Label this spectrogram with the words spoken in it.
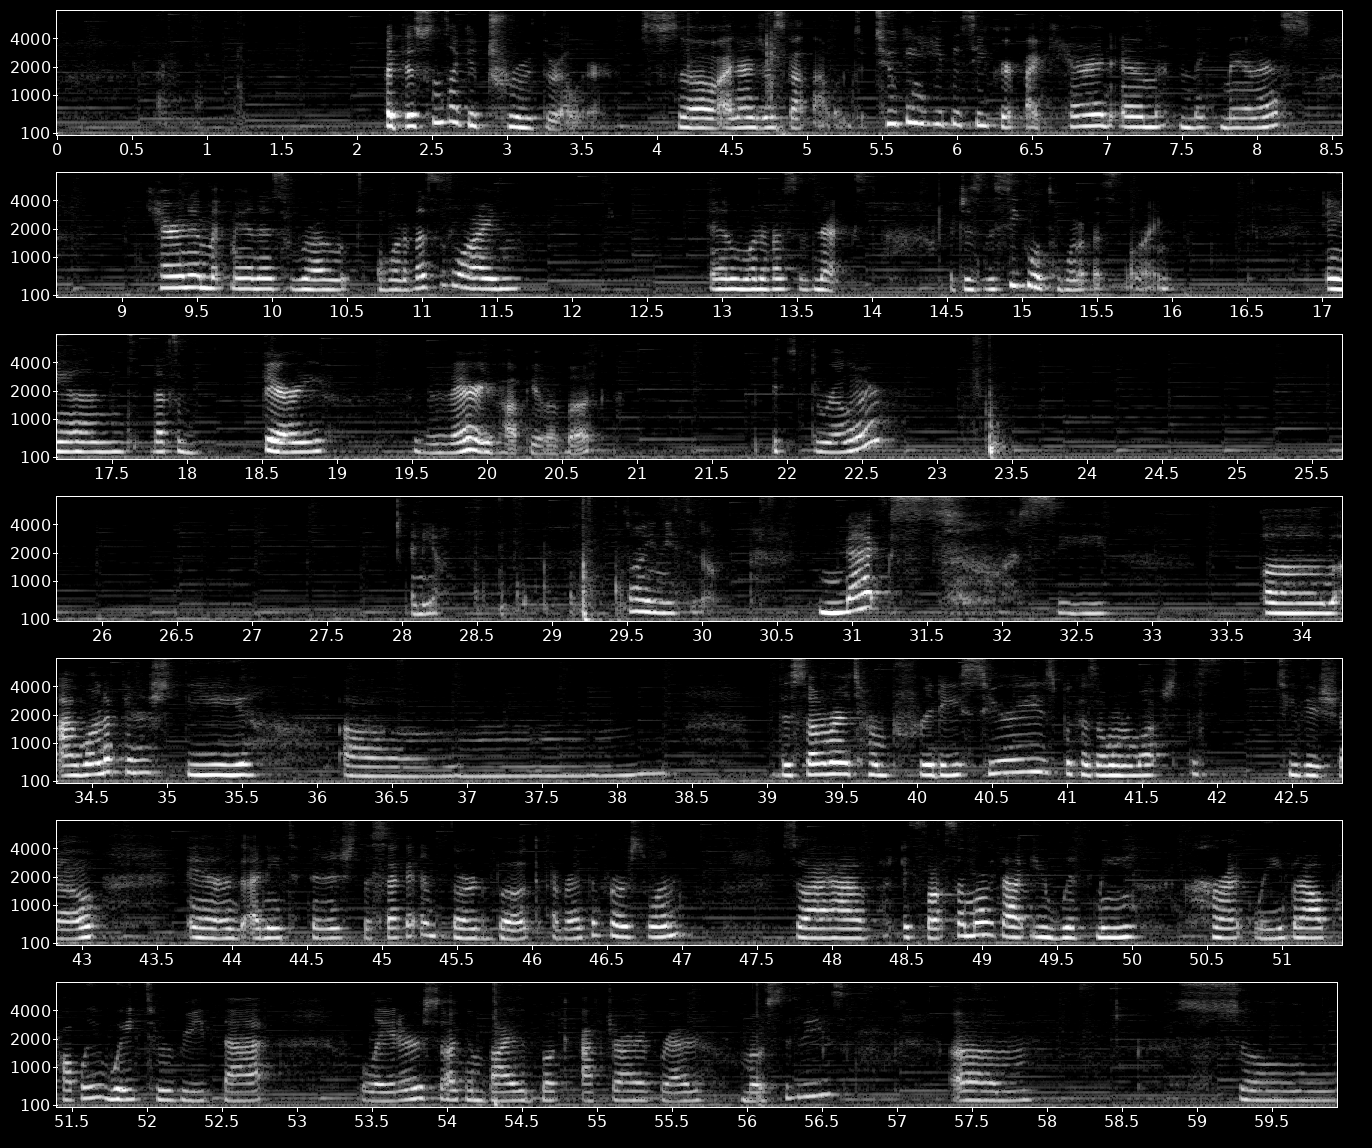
But this one's like a true thriller. So, and I just got that one. too. Two Can Keep a Secret by Karen M. McManus. Karen M. McManus wrote One of Us is Lying and One of Us is Next, which is the sequel to One of Us is Lying. And that's a very, very popular book. It's thriller. And yeah, that's all you need to know. Next, let's see. Um, I want to finish the um, the Summer I Turn Pretty series because I want to watch this TV show and I need to finish the second and third book. I read the first one, so I have It's Not Summer Without You with me currently, but I'll probably wait to read that later so I can buy the book after I've read most of these. Um, so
